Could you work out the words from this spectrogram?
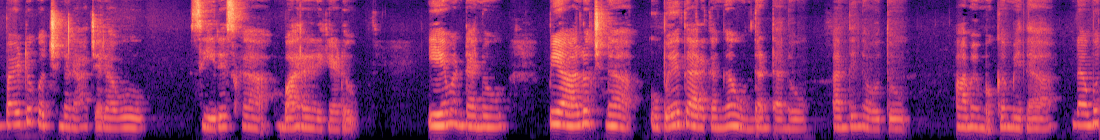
బయటకు వచ్చిన రాజారావు సీరియస్గా బారడిగాడు అడిగాడు ఏమంటాను? మీ ఆలోచన ఉభయతారకంగా ఉందంటాను అంది నవ్వుతూ. ఆమె ముఖం మీద నవ్వు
